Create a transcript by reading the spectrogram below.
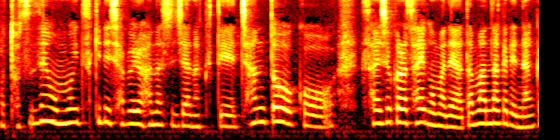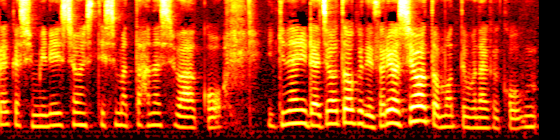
こう突然思いつきで喋る話じゃなくてちゃんとこう最初から最後まで頭の中で何回かシミュレーションしてしまった話はこういきなりラジオトークでそれをしようと思ってもなんかこうう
